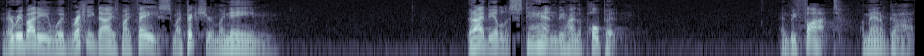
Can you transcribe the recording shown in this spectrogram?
That everybody would recognize my face, my picture, my name. That I'd be able to stand behind the pulpit and be thought a man of God.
